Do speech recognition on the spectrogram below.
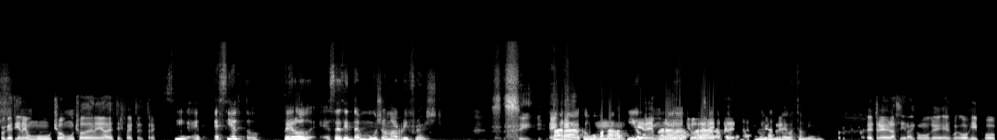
porque tiene mucho, mucho DNA de Street Fighter 3. Sí, es, es cierto, pero se siente mucho más refreshed. Sí, Para, como para mm, ti para, para las personas que vengan nuevas también. El 3 era así, era como que el juego hip hop,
